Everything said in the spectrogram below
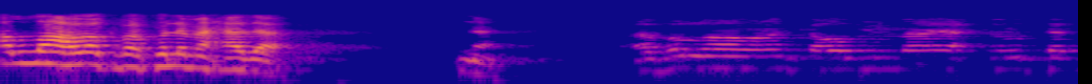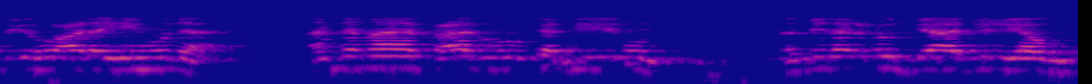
الله أكبر كلما حذا. نعم. عفى الله عنك ومما يحسن التنبيه عليه هنا أن ما يفعله كثير من الحجاج اليوم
